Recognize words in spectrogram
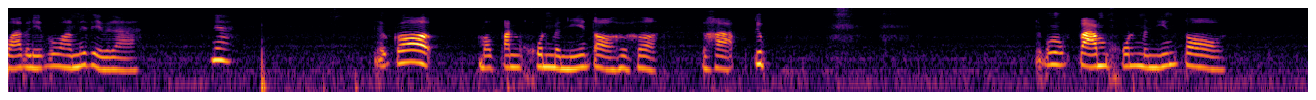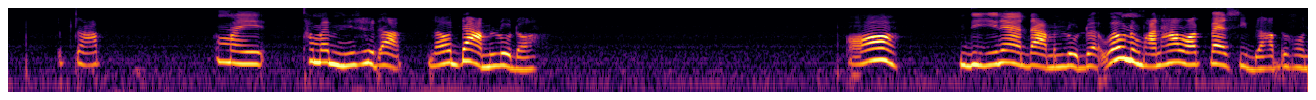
ว้าไปเลยเพราะว่าไม่เสียเวลา เนี่ย แล้วก็มาฟันคนแบบนี้ต่อเฮ้อเฮ้อเฮ้อครับจึ๊บ แล้วก็มาฟาร์มคนแบบนี้ต่อจับจับทำไมทำไมแบบนี้ถือดาบ แล้วดาบมันหลุดเหรอ อ๋อ ดีเนี่ยดาบมันหลุดด้วยเวลหนึ่งพันห้าร้อยแปดสิบแล้วครับทุกคน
